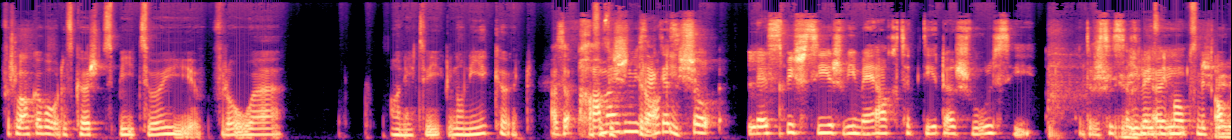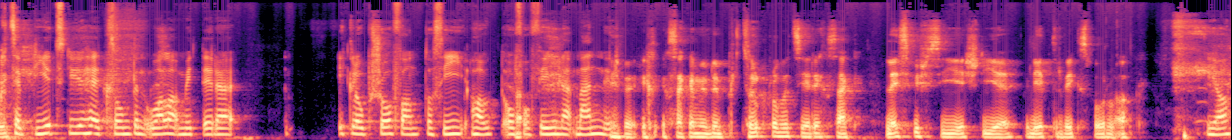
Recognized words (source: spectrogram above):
verschlagen worden. Das hörst du bei zwei Frauen, habe ich Zweifel noch nie gehört. Also kann Also, man es ist irgendwie sagen, tragisch. so lesbisch sein ist wie mehr akzeptiert als schwul sein? Oder ist Ich weiß nicht mal, ob es mit akzeptiert zu tun hat, sondern voilà, mit dieser, ich glaube schon, Fantasie halt auch von vielen Männern. Eben, Ich, ich sage, wir würden zurückprovozieren. Ich sage, lesbisch sein ist die beliebte Wix-Vorlage. Ja.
